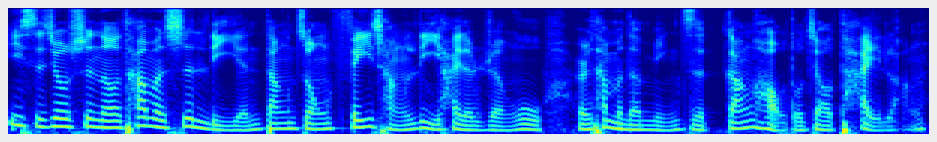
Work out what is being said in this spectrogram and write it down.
意思就是呢，他们是李岩当中非常厉害的人物，而他们的名字刚好都叫太郎。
